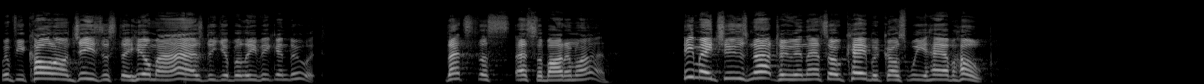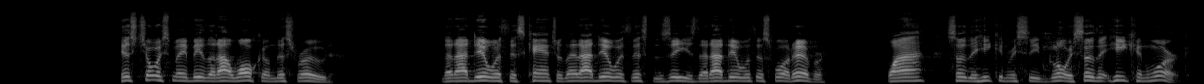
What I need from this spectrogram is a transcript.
If you call on Jesus to heal my eyes, do you believe He can do it? That's the, that's the bottom line. He may choose not to, and that's okay because we have hope. His choice may be that I walk on this road that I deal with this cancer, that I deal with this disease, that I deal with this whatever. Why? So that he can receive glory, so that he can work.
